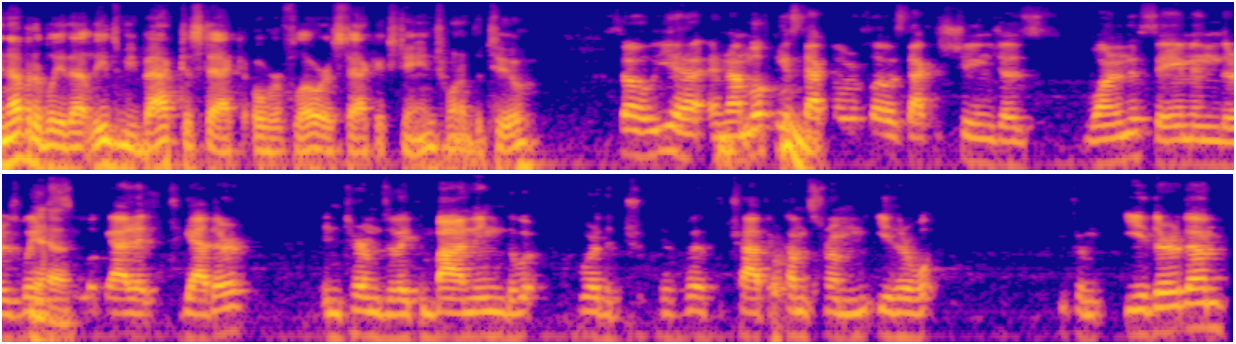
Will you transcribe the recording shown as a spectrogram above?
inevitably that leads me back to Stack Overflow or Stack Exchange, one of the two. So yeah, and I'm looking Hmm. at Stack Overflow and Stack Exchange as one and the same, and there's ways Yeah. to look at it together in terms of a combining the where the, tr- where the traffic comes from either from either of them.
